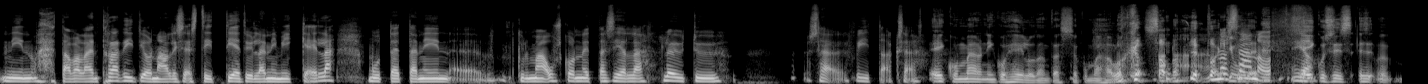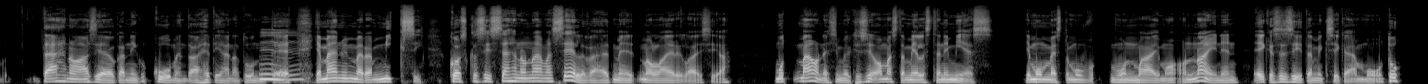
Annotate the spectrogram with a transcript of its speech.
niin tavallaan traditionaalisesti tietyillä nimikkeillä, mutta että niin, äh, kyllä mä uskon, että siellä löytyy – sä viittaako sä? Ei kun mä niin kuin heilutan tässä, kun mä haluan sanoa jotakin. No sano. Ei kun siis, tämähän on asia, joka niin kuin kuumentaa heti aina tunteet. Mm. Ja mä en ymmärrä miksi, koska siis sehän on aivan selvää, että me, me ollaan erilaisia. Mutta mä oon esimerkiksi omasta mielestäni mies. Ja mun mielestä mun, mun vaimo on nainen, eikä se siitä miksikään muutu.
